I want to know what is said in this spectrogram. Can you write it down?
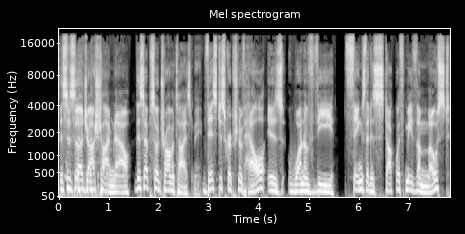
This is uh, Josh time now. This episode traumatized me. This description of hell is one of the things that has stuck with me the most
